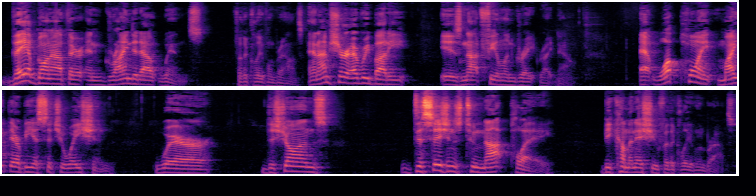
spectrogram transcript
They have gone out there and grinded out wins for the Cleveland Browns, and I'm sure everybody is not feeling great right now. At what point might there be a situation where Deshaun's decisions to not play become an issue for the Cleveland Browns?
